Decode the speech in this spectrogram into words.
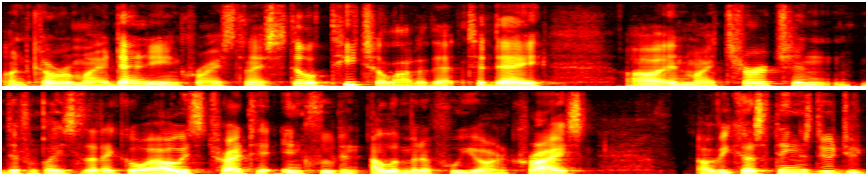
uncover my identity in Christ. And I still teach a lot of that today uh, in my church and different places that I go. I always try to include an element of who you are in Christ. Uh, because things do, do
